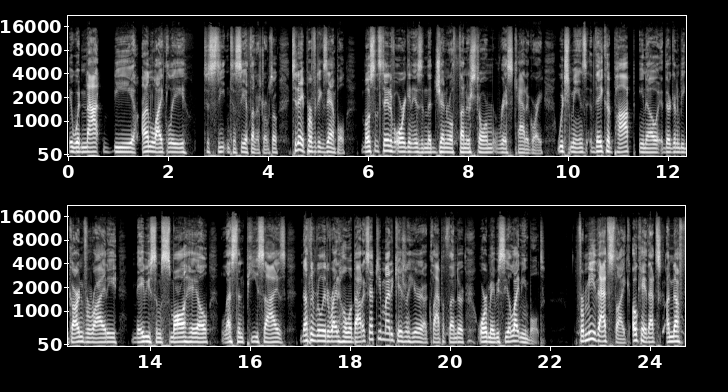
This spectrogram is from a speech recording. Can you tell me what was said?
it would not be unlikely to see to see a thunderstorm. So today perfect example most of the state of oregon is in the general thunderstorm risk category which means they could pop you know they're going to be garden variety maybe some small hail less than pea size nothing really to write home about except you might occasionally hear a clap of thunder or maybe see a lightning bolt for me that's like okay that's enough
